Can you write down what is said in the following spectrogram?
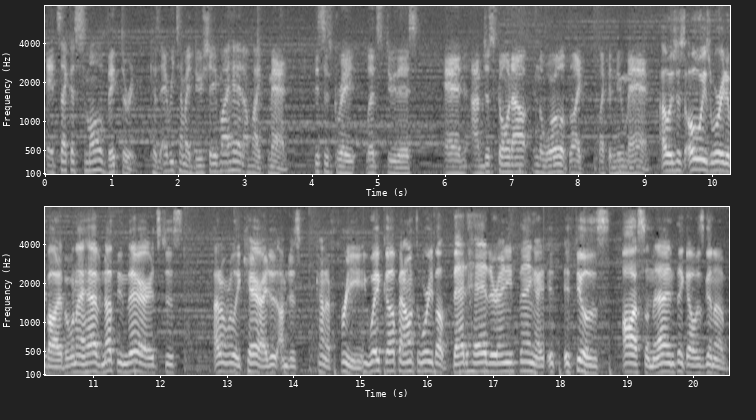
It's like a small victory because every time I do shave my head, I'm like, man, this is great. Let's do this. And I'm just going out in the world like like a new man. I was just always worried about it, but when I have nothing there, it's just I don't really care. I just, I'm just kind of free. You wake up and I don't have to worry about bedhead or anything. I, it, it feels awesome, and I didn't think I was gonna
